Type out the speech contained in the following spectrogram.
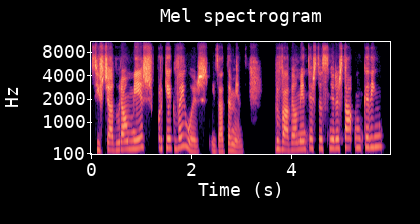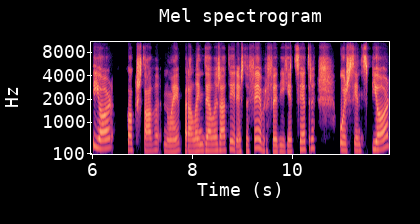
se isto já dura um mês, porque é que veio hoje? Exatamente. Provavelmente esta senhora está um bocadinho pior ao que estava, não é? Para além dela já ter esta febre, fadiga, etc., hoje sente-se pior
